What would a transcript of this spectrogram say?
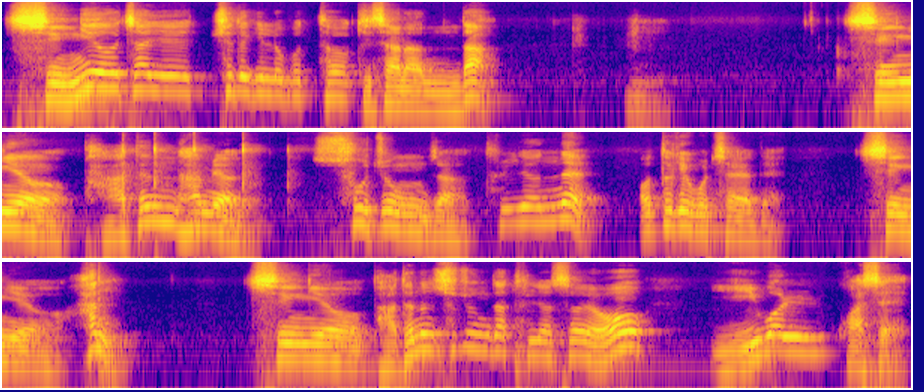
증여자의 취득일로부터 기산한다. 음. 증여 받은 하면 수중자 틀렸네. 어떻게 고쳐야 돼? 증여한. 증여 받은 수중자 틀렸어요. 2월 과세.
